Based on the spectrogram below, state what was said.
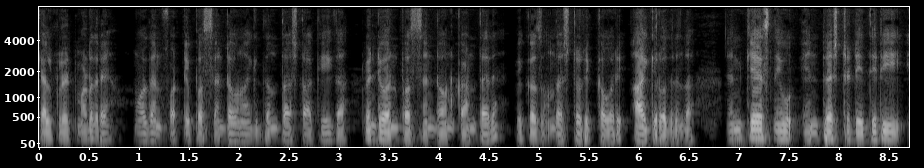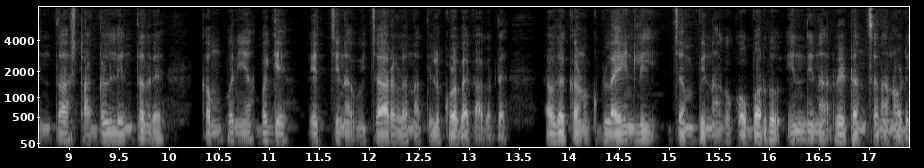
ಕ್ಯಾಲ್ಕುಲೇಟ್ ಮಾಡಿದ್ರೆ more than forty percent down ಆಗಿದ್ದಂತಹ ಸ್ಟಾಕ್ ಈಗ ಟ್ವೆಂಟಿ ಒನ್ ಪರ್ಸೆಂಟ್ ಡೌನ್ ಕಾಣ್ತಾ ಇದೆ. ಬಿಕಾಸ್ ಒಂದಷ್ಟು ರಿಕವರಿ ಆಗಿರೋದ್ರಿಂದ. ಇನ್ ಕೇಸ್ ನೀವು ಇಂಟ್ರೆಸ್ಟೆಡ್ ಇದ್ದೀರಿ ಇಂತಹ ಸ್ಟಾಕ್ಗಳಲ್ಲಿ ಅಂತಂದ್ರೆ ಕಂಪನಿಯ ಬಗ್ಗೆ ಹೆಚ್ಚಿನ ವಿಚಾರಗಳನ್ನ ತಿಳ್ಕೊಳ್ಬೇಕಾಗುತ್ತೆ. ಯಾವುದೇ ಕಾರಣಕ್ಕೂ ಬ್ಲೈಂಡ್ಲಿ ಜಂಪ್ ಇನ್ ಆಗಕ್ಕೆ ಹೋಗ್ಬಾರ್ದು. ಇಂದಿನ ರಿಟರ್ನ್ಸ್ ಅನ್ನ ನೋಡಿ.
